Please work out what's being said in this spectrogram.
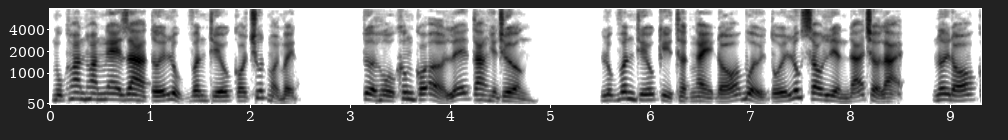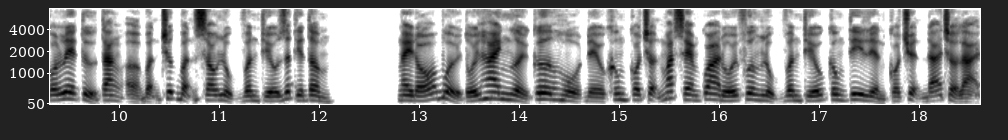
mục hoan hoan nghe ra tới Lục Vân Thiếu có chút mỏi mệt. Tựa hồ không có ở lễ tang hiện trường. Lục Vân Thiếu kỳ thật ngày đó buổi tối lúc sau liền đã trở lại, nơi đó có Lê Tử Tăng ở bận trước bận sau Lục Vân Thiếu rất yên tâm. Ngày đó buổi tối hai người cơ hồ đều không có trận mắt xem qua đối phương Lục Vân Thiếu công ty liền có chuyện đã trở lại,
